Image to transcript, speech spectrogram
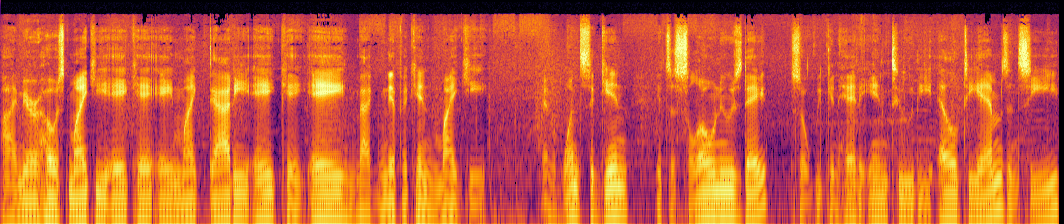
I'm your host, Mikey, aka Mike Daddy, aka Magnificent Mikey. And once again, it's a slow news day, so we can head into the LTMs and see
